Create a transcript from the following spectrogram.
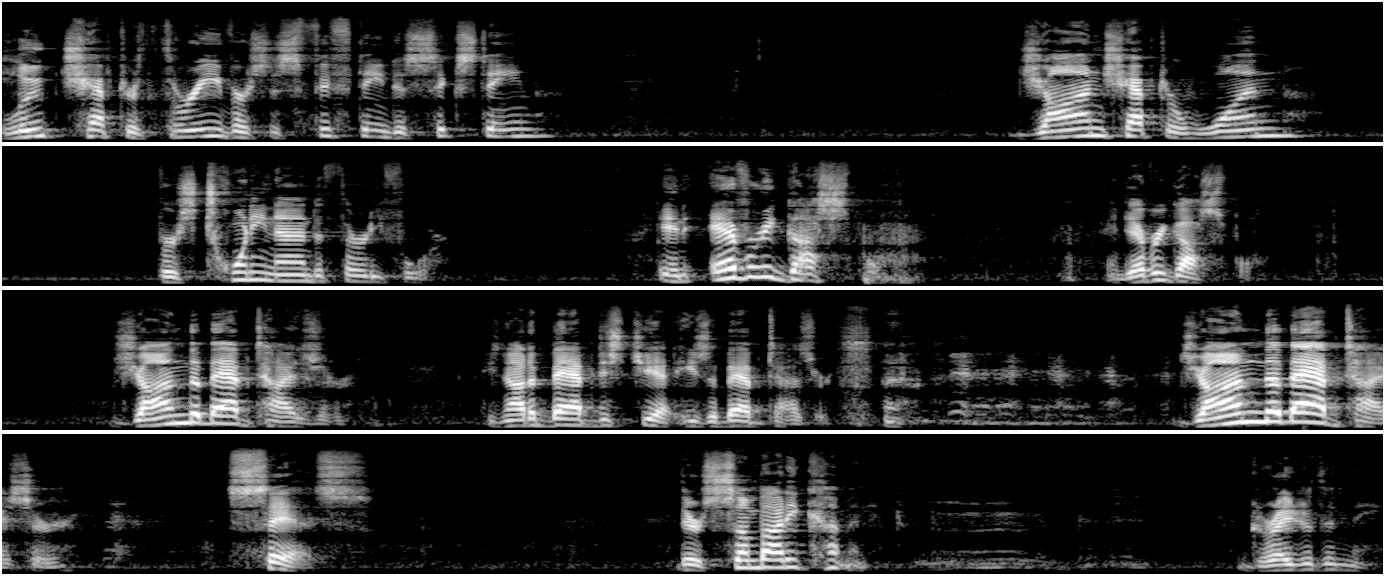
Luke chapter 3 verses 15 to 16. John chapter 1 verse 29 to 34. In every gospel, and every gospel, John the Baptizer, he's not a Baptist yet, he's a baptizer. John the Baptizer says, There's somebody coming greater than me.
